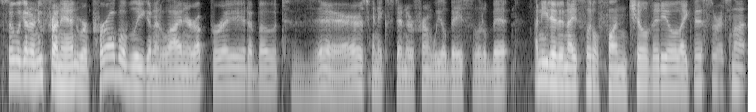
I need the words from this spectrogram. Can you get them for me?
So we got our new front end. We're probably going to line her up right about there. It's going to extend our front wheelbase a little bit. I needed a nice little fun chill video like this where it's not,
